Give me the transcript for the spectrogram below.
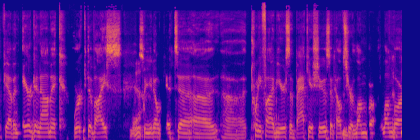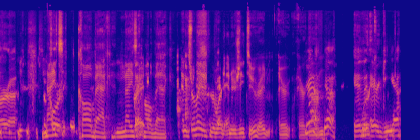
if you have an ergonomic work device, Yeah. so you don't get uh, uh, uh, 25 years of back issues, it helps your lumbar, lumbar uh, Nice support. callback. Nice Right. callback. And it's related to the word energy too, right? Er, Yeah, ergon. yeah. And Work. ergia.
